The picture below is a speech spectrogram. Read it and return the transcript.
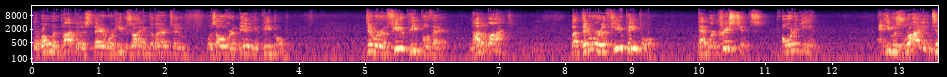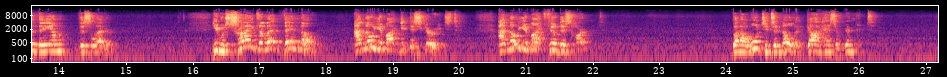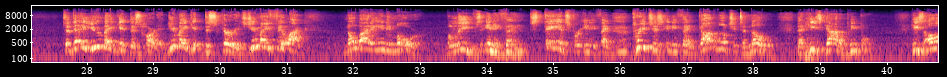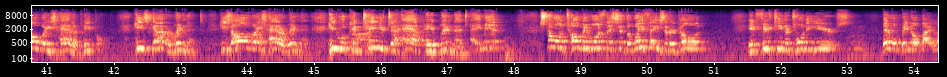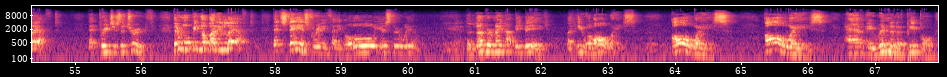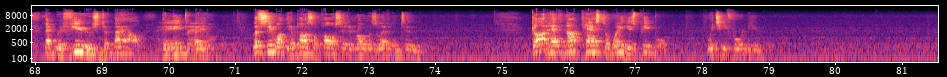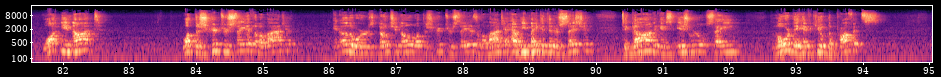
the Roman populace there where he was writing the letter to was over a million people. There were a few people there, not a lot, but there were a few people that were Christians, born again. And he was writing to them this letter. He was trying to let them know. I know you might get discouraged. I know you might feel disheartened. But I want you to know that God has a remnant. Today you may get disheartened. You may get discouraged. You may feel like nobody anymore believes anything, stands for anything, preaches anything. God wants you to know that He's got a people. He's always had a people. He's got a remnant. He's always had a remnant. He will continue to have a remnant. Amen. Someone told me once, they said, the way things that are going, in 15 or 20 years, there won't be nobody left that preaches the truth. There won't be nobody left that stands for anything. Oh, yes, there will. Yes. The number may not be big, but He will always, always, always have a remnant of people that refuse to bow the knee to Amen. Baal. Let's see what the Apostle Paul said in Romans 11 and 2. God hath not cast away His people, which He foreknew. Wot ye not what the Scripture saith of Elijah? In other words, don't you know what the Scripture says of Elijah? How he maketh intercession to God against Israel, saying, Lord, they have killed the prophets,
